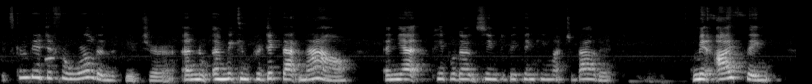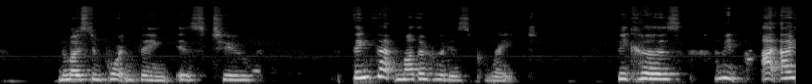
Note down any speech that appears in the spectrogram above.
it's going to be a different world in the future and and we can predict that now and yet people don't seem to be thinking much about it. I mean i think the most important thing is to think that motherhood is great because I mean, I,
